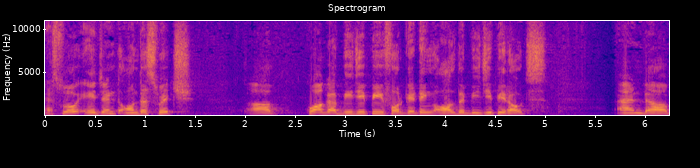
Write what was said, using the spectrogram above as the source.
SFlow agent on the switch, uh, Quagga BGP for getting all the BGP routes, and uh,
